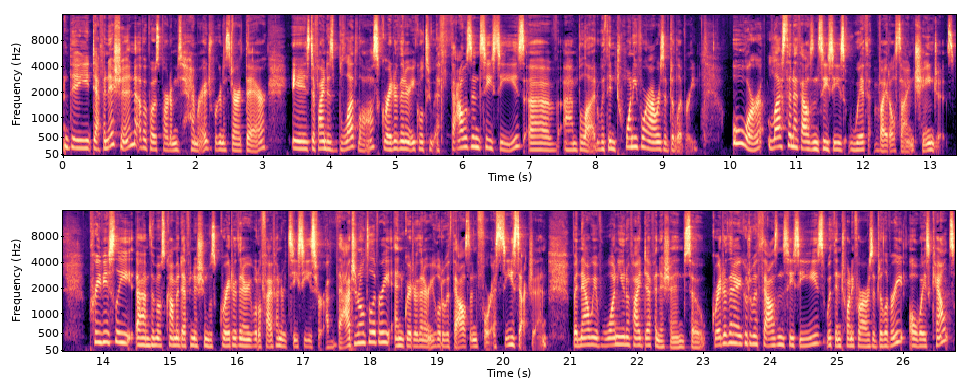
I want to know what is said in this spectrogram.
the definition of a postpartum hemorrhage, we're going to start there, is defined as blood loss greater than or equal to 1,000 cc's of um, blood within 24 hours of delivery or less than 1,000 cc's with vital sign changes. Previously, um, the most common definition was greater than or equal to 500 cc's for a vaginal delivery and greater than or equal to 1,000 for a C section. But now we have one unified definition. So greater than or equal to 1,000 cc's within 24 hours of delivery always counts,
